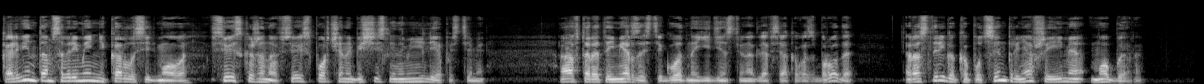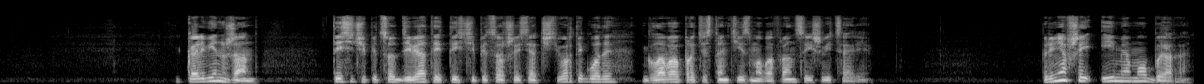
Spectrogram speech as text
Кальвин там современник Карла VII. Все искажено, все испорчено бесчисленными нелепостями. Автор этой мерзости, годной единственно для всякого сброда, Растрига Капуцин, принявший имя Мобера. Кальвин Жан, 1509-1564 годы, глава протестантизма во Франции и Швейцарии. Принявший имя Мобера.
